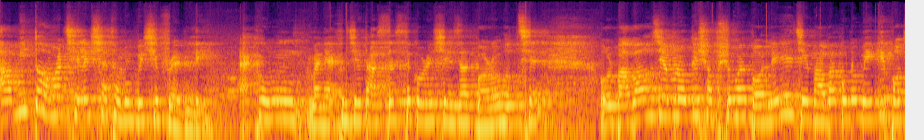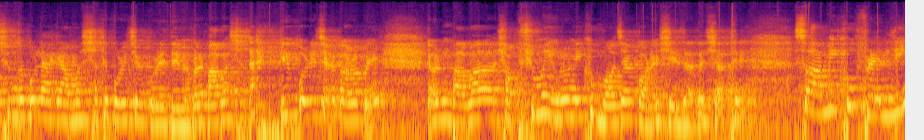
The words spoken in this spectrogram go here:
আমি তো আমার ছেলের সাথে অনেক বেশি ফ্রেন্ডলি এখন মানে এখন যেহেতু আস্তে আস্তে করে সে যা বড় হচ্ছে ওর বাবাও যেমন ওকে সবসময় বলে যে বাবা কোনো মেয়েকে পছন্দ করলে আগে আমার সাথে পরিচয় করে দেবে। মানে বাবার সাথে আগে পরিচয় করাবে। কারণ বাবা সবসময় এগুলো নিয়ে খুব মজা করে শেজাদের সাথে। সো আমি খুব ফ্রেন্ডলি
